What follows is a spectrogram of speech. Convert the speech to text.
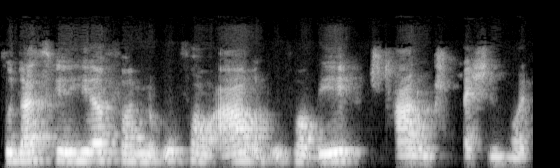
sodass wir hier von UVA und UVB-Strahlung sprechen heute.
